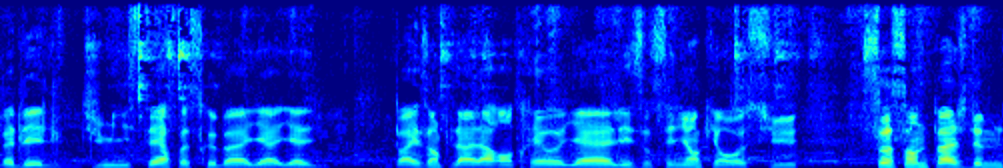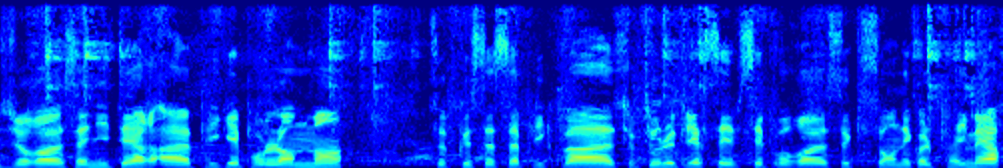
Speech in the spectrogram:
bah, du ministère parce que, bah, y a, par exemple, à la rentrée, il y a les enseignants qui ont reçu 60 pages de mesures euh, sanitaires à appliquer pour le lendemain. Sauf que ça s'applique pas. Surtout, le pire, c'est pour euh, ceux qui sont en école primaire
